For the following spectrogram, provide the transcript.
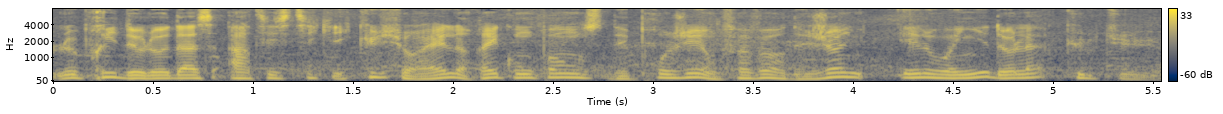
Le prix de l'audace artistique et culturelle récompense des projets en faveur des jeunes éloignés de la culture.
